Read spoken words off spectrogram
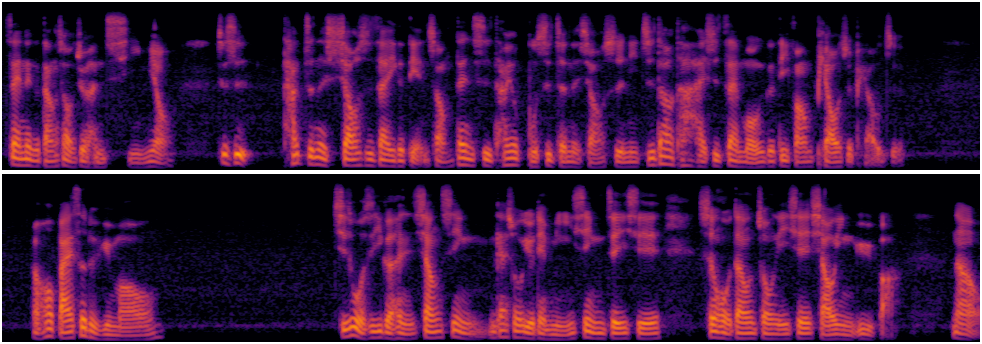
在那个当下我觉得很奇妙，就是它真的消失在一个点上，但是它又不是真的消失，你知道它还是在某一个地方飘着飘着。然后白色的羽毛，其实我是一个很相信，应该说有点迷信这一些生活当中的一些小隐喻吧。那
